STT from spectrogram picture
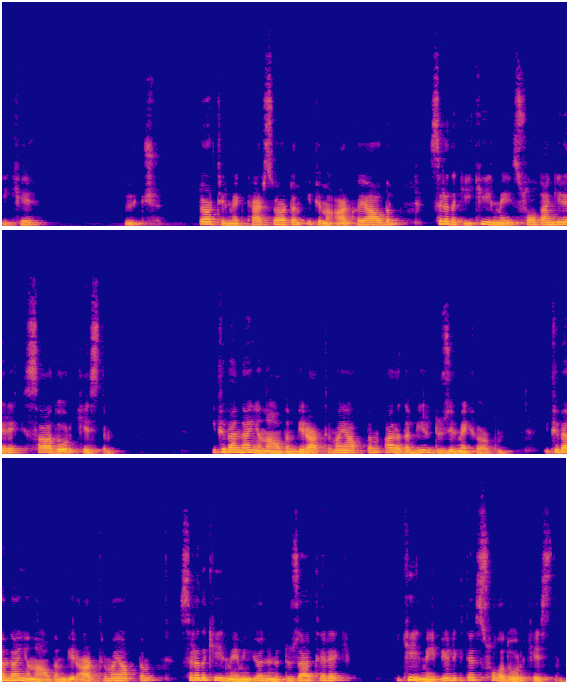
2 3 4 ilmek ters ördüm. İpimi arkaya aldım. Sıradaki 2 ilmeği soldan girerek sağa doğru kestim. İpi benden yana aldım. Bir arttırma yaptım. Arada bir düz ilmek ördüm. İpi benden yana aldım. Bir arttırma yaptım. Sıradaki ilmeğimin yönünü düzelterek 2 ilmeği birlikte sola doğru kestim.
